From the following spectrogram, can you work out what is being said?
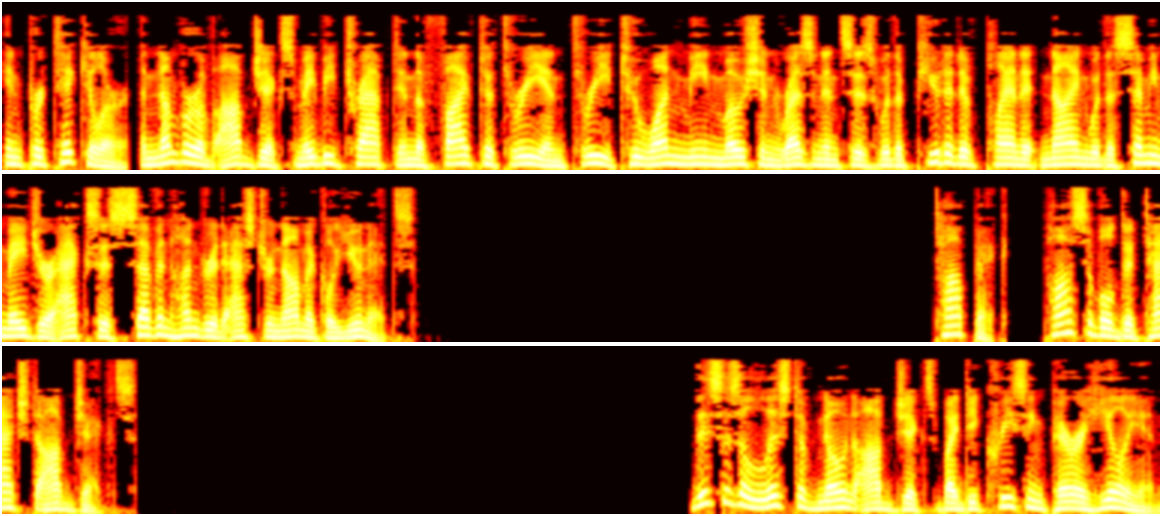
In particular, a number of objects may be trapped in the 5 to 3 and 3 to 1 mean motion resonances with a putative Planet 9 with a semimajor axis 700 astronomical units. Topic: Possible detached objects. This is a list of known objects by decreasing perihelion,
